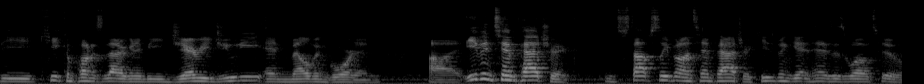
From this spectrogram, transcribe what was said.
the key components of that are going to be Jerry Jeudy and Melvin Gordon. Uh, even Tim Patrick. Stop sleeping on Tim Patrick. He's been getting his as well too.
